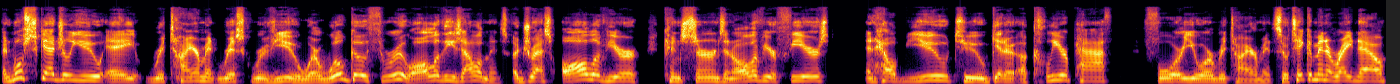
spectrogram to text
And we'll schedule you a retirement risk review where we'll go through all of these elements, address all of your concerns and all of your fears and help you to get a, a clear path for your retirement. So take a minute right now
